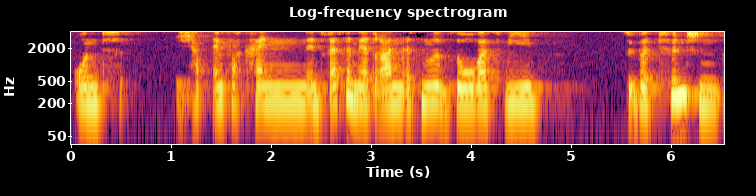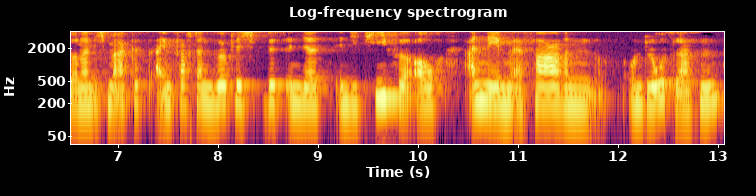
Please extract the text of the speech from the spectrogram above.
Und ich habe einfach kein Interesse mehr dran, es nur so was wie zu übertünchen, sondern ich mag es einfach dann wirklich bis in der in die Tiefe auch annehmen, erfahren und loslassen,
